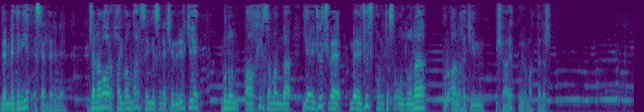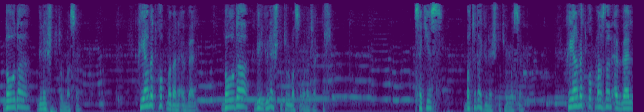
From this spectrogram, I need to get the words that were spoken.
ve medeniyet eserlerini canavar hayvanlar seviyesine çevirir ki bunun ahir zamanda Yecüc ve Mecüc komitesi olduğuna Kur'an-ı Hakim işaret buyurmaktadır. Doğuda güneş tutulması. Kıyamet kopmadan evvel doğuda bir güneş tutulması olacaktır. 8. Batıda güneş tutulması. Kıyamet kopmazdan evvel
